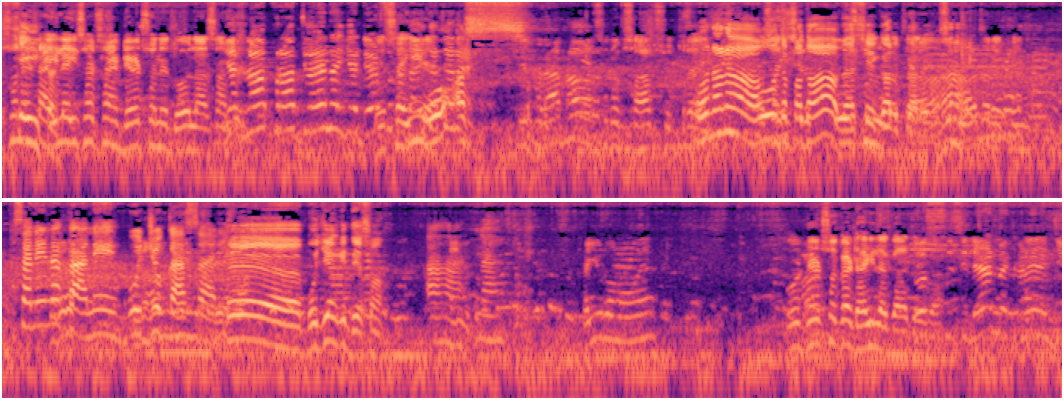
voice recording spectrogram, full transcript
सौ के ने ढाई ला इस साइड डेढ़ सौ ने दो ला साहब ये खराब खराब जो है ना ये डेढ़ ये सौ सही है वो अस खराब नहीं है सिर्फ़ साफ़ सुथरा वो ना ना वो तो पता वैसे गल कर रहे हैं हैं sanina kani buju kasal ए बुझिया की देसा aha na वो डेढ़ सौ का ढाई लगा देगा। स्विट्जरलैंड में खड़े हैं जी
